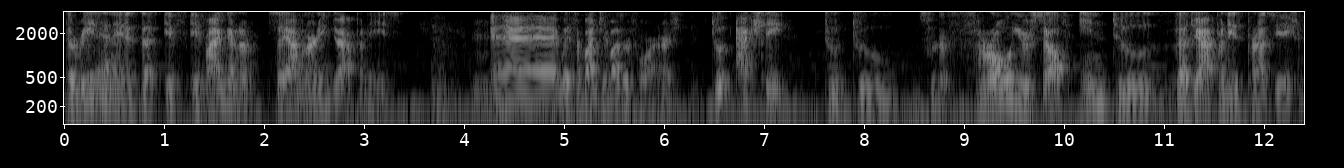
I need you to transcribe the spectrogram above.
The reason yeah. is that if if I'm going to say I'm learning Japanese mm-hmm. uh, with a bunch of other foreigners, to actually to to sort of throw yourself into the Japanese pronunciation,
